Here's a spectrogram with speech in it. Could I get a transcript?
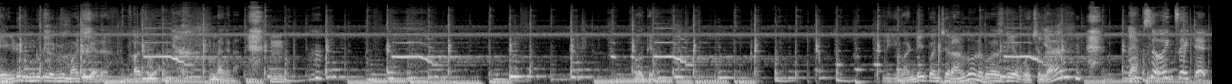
ஏய் இடுக்கு முடுக்குல இருந்து மாட்டிக்காத. பார்த்து வா. இந்தாங்கண்ணா. ம். ஓகே. இன்னைக்கு வண்டி பஞ்சர் ஆனது உனக்கு வசதியா போச்சுல சோ எக்ஸைட்டட்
